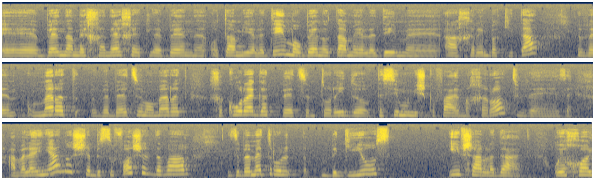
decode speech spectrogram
אה, בין המחנכת לבין אותם ילדים או בין אותם ילדים אה, האחרים בכיתה ואומרת, ובעצם אומרת חכו רגע בעצם תורידו, תשימו משקפיים אחרות וזה. אבל העניין הוא שבסופו של דבר זה באמת רול, בגיוס אי אפשר לדעת. הוא יכול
